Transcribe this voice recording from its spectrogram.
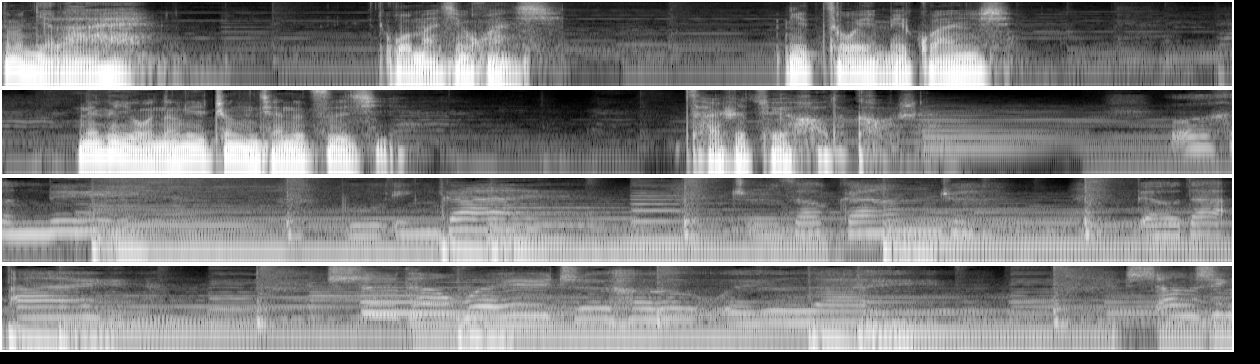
那么你来，我满心欢喜；你走也没关系。那个有能力挣钱的自己，才是最好的靠山。我和你不应该制造感觉，表达爱，试探未知和未来。相信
